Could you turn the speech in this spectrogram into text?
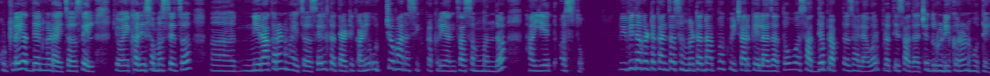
कुठलंही अध्ययन घडायचं असेल किंवा एखादी समस्येचं निराकरण व्हायचं असेल तर त्या ठिकाणी उच्च मानसिक प्रक्रियांचा संबंध हा येत असतो. विविध घटकांचा संघटनात्मक विचार केला जातो व साध्य प्राप्त झाल्यावर प्रतिसादाचे दृढीकरण होते.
